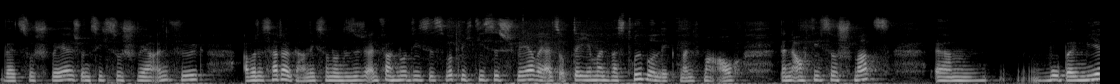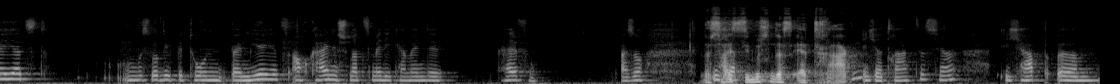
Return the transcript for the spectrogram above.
weil es so schwer ist und sich so schwer anfühlt. Aber das hat er gar nicht, sondern das ist einfach nur dieses, wirklich dieses Schwere, als ob da jemand was drüber legt, manchmal auch. Dann auch dieser Schmerz, ähm, wo bei mir jetzt, muss wirklich betonen, bei mir jetzt auch keine Schmerzmedikamente helfen. Also, das heißt, hab, Sie müssen das ertragen? Ich ertrage das, ja. Ich habe ähm,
